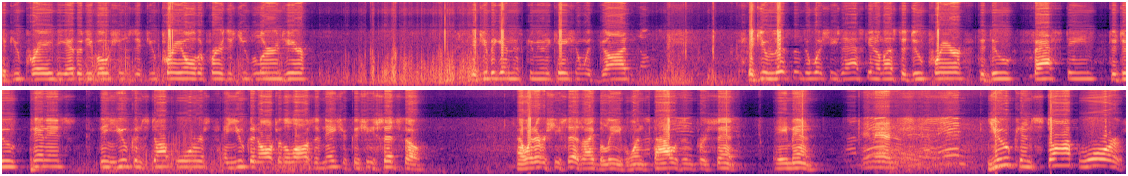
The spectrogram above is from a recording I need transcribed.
if you pray the other devotions, if you pray all the prayers that you've learned here, if you begin this communication with God, if you listen to what she's asking of us to do prayer, to do fasting, to do penance, then you can stop wars and you can alter the laws of nature because she said so. Now, whatever she says, I believe 1,000%. Amen. Amen. Amen. You can stop wars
